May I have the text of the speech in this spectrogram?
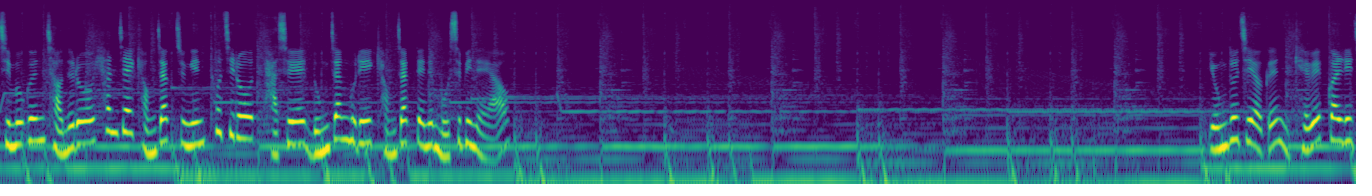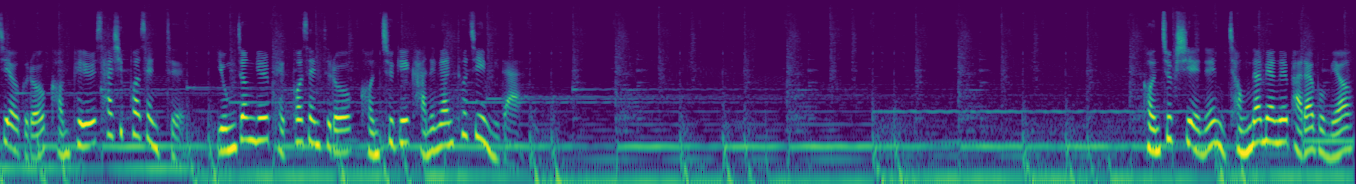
지목은 전으로 현재 경작 중인 토지로 다수의 농작물이 경작되는 모습이네요. 용도 지역은 계획 관리 지역으로 건폐율 40%, 용적률 100%로 건축이 가능한 토지입니다. 건축 시에는 정남향을 바라보며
